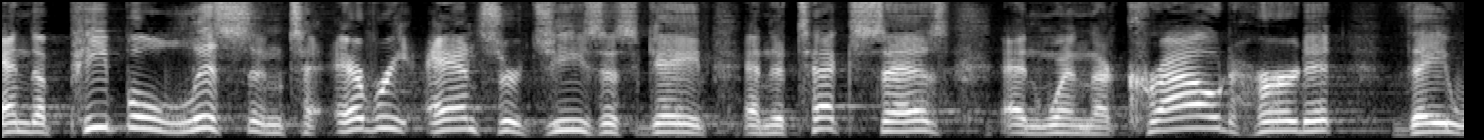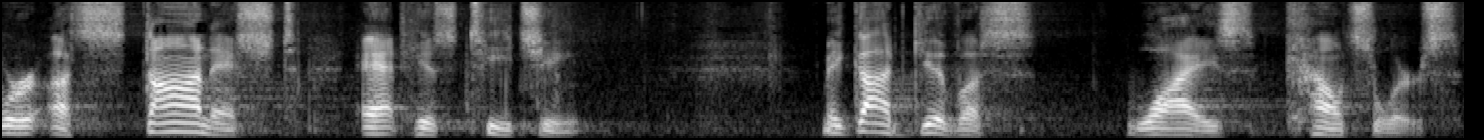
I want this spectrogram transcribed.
And the people listened to every answer Jesus gave. And the text says, and when the crowd heard it, they were astonished at his teaching. May God give us wise counselors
